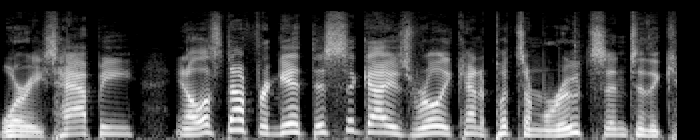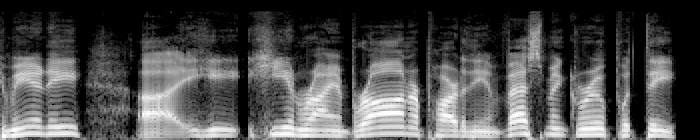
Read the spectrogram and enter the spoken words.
where he's happy. You know, let's not forget this is a guy who's really kind of put some roots into the community. Uh, he he and Ryan Braun are part of the investment group with the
